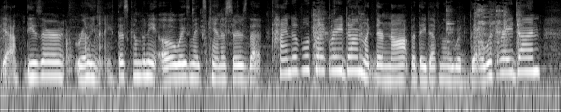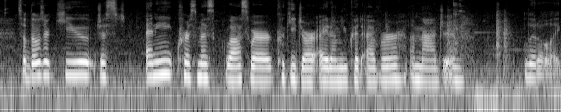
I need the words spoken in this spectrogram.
yeah, these are really nice. This company always makes canisters that kind of look like Rae Dunn. Like they're not, but they definitely would go with Rae Dunn. So those are cute. Just any Christmas glassware cookie jar item you could ever imagine. Little like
